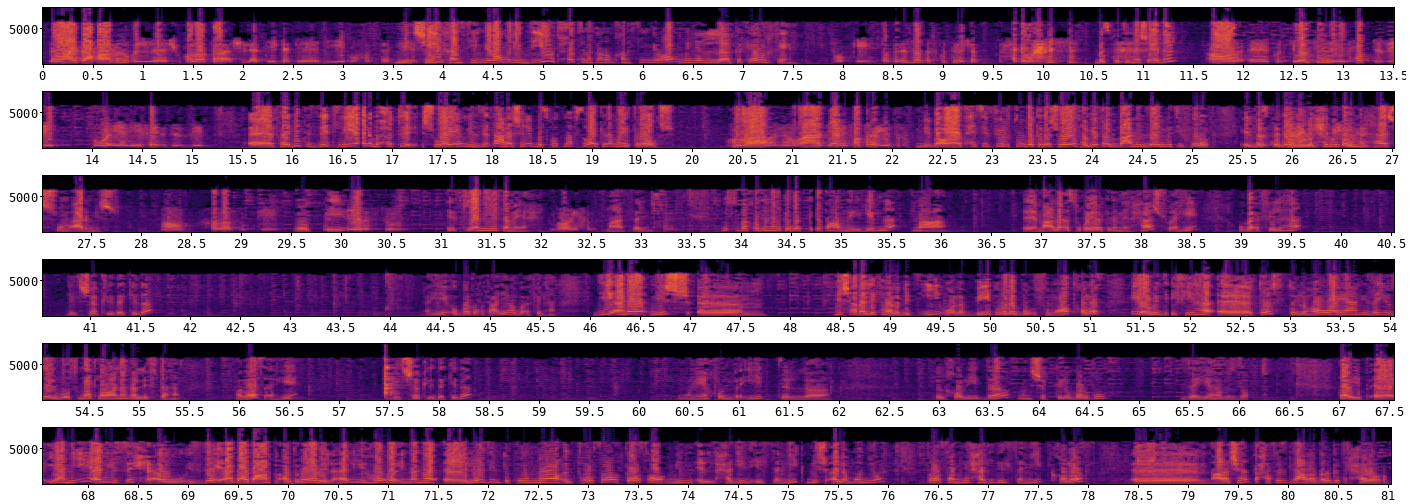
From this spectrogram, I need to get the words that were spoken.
لو عايزة أعمله بالشوكولاتة أشيل قد إيه آه، دقيق وأحط قد إيه؟ بتشيلي 50 جرام من الدقيق وتحطي مكانهم 50 جرام من الكاكاو الخام. أوكي. طب بالنسبة لبسكوت النشاط حاجة معلش بسكوت النشادر؟ آه آه، كنت قلت إن بنحط زيت. هو يعني إيه فايدة الزيت؟ آه فايدة الزيت ليه؟ أنا بحط شوية من الزيت علشان البسكوت نفسه بعد كده ما يطراش. آه بيبقى لو قعد يعني فترة يطرى. بيبقى آه تحسي فيه رطوبة كده شوية فبيطرى بيبقى عامل زي ال petit four البسكوت بس دايما كده بنحب يكون. هش ومقرمش. آه خلاص okay. Okay. يا بسومة تسلمي يا سماح. bye حبيبتي. مع السلامة. بصوا باخد هنا كده قطعة من الجبنة مع آه، معلقة صغيرة كده من الحشو أهي وبقفلها بالشكل ده كده. أهي وبضغط عليها وبقفلها. دي أنا مش مش هغلفها ولا بدقيق ولا ببيض ولا بقسماط خلاص. هي already فيها آه توست اللي هو يعني زيه زي البقسماط لو أنا غلفتها. خلاص أهي. بالشكل ده كده. وناخد بقية ال- الخليط ده ونشكله برضو زيها بالظبط. طيب آه يعني إيه قلي صحي أو إزاي أبعد عن أضرار القلي؟ هو إن أنا آه لازم تكون نوع الطاسة طاسة من الحديد السميك مش الومنيوم طاسة من الحديد السميك خلاص. علشان تحافظ لي على درجة الحرارة.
